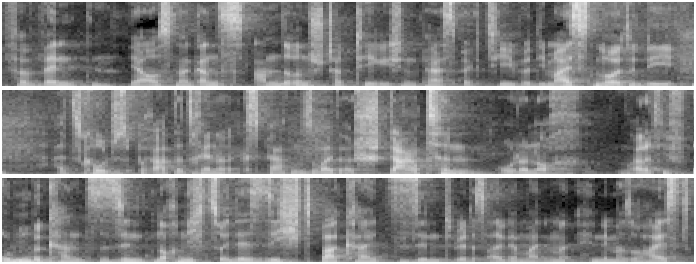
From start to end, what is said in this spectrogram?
verwenden. Ja, aus einer ganz anderen strategischen Perspektive. Die meisten Leute, die als Coaches, Berater, Trainer, Experten und so weiter starten oder noch relativ unbekannt sind, noch nicht so in der Sichtbarkeit sind, wie das allgemein immerhin immer so heißt,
